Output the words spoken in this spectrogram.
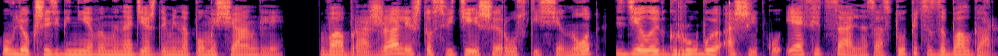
увлекшись гневом и надеждами на помощь Англии, воображали, что Святейший Русский Синод сделает грубую ошибку и официально заступится за болгар,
